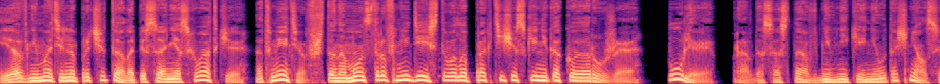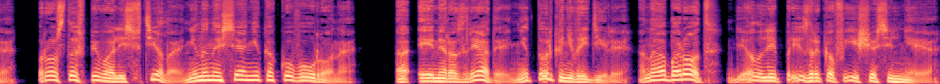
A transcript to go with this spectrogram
Я внимательно прочитал описание схватки, отметив, что на монстров не действовало практически никакое оружие. Пули, правда, состав в дневнике не уточнялся, просто впивались в тело, не нанося никакого урона. А эми-разряды не только не вредили, а наоборот, делали призраков еще сильнее.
